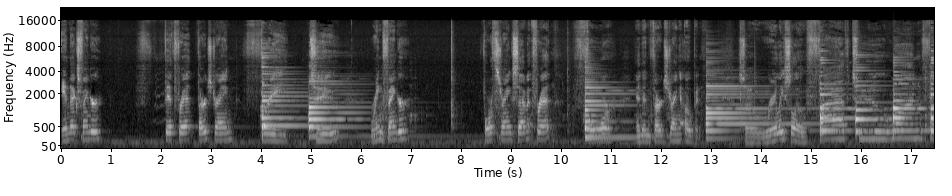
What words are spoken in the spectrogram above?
index finger, fifth fret, third string, three, two, ring finger, fourth string, seventh fret, four, and then third string open. So really slow. Five, two, one, five,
